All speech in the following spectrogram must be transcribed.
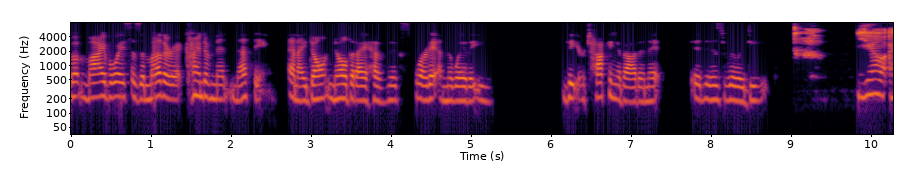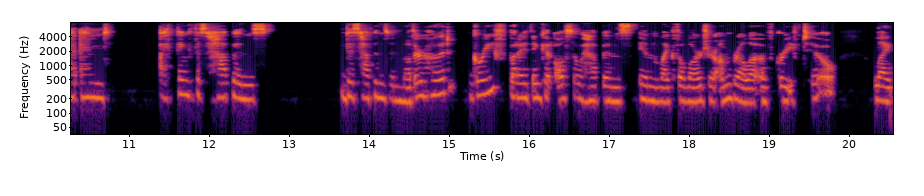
But my voice as a mother, it kind of meant nothing, and I don't know that I have explored it in the way that you that you're talking about and it it is really deep. Yeah and i think this happens this happens in motherhood grief but i think it also happens in like the larger umbrella of grief too. Like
